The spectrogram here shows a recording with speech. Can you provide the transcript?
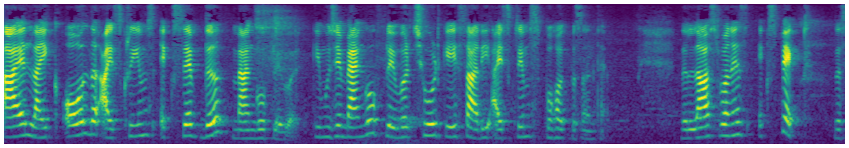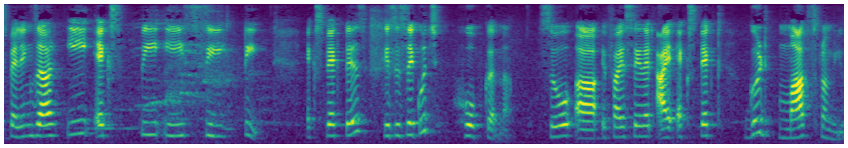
I like all the ice creams except the mango flavour कि मुझे मैंगो फ्लेवर छोड़ के सारी आइसक्रीम्स बहुत पसंद हैं। The last one is expect the spellings are E X P E C T expect is किसी से कुछ होप करना so if I say that I expect good marks from you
